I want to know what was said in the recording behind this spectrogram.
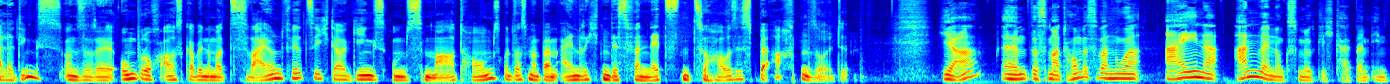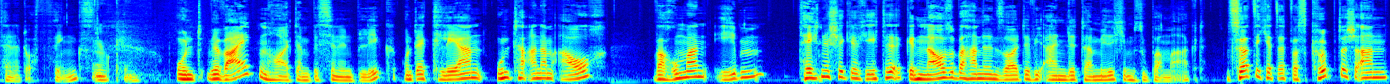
Allerdings unsere Umbruchausgabe Nummer 42, da ging es um Smart Homes und was man beim Einrichten des vernetzten Zuhauses beachten sollte. Ja, ähm, das Smart Home ist aber nur eine Anwendungsmöglichkeit beim Internet of Things. Okay. Und wir weiten heute ein bisschen den Blick und erklären unter anderem auch, warum man eben technische Geräte genauso behandeln sollte wie einen Liter Milch im Supermarkt. Es hört sich jetzt etwas kryptisch an,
